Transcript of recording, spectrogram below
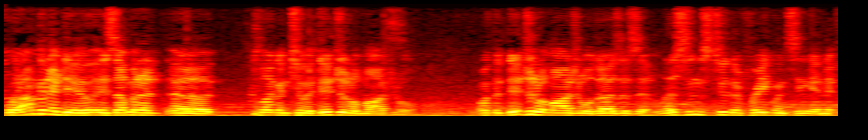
What I'm going to do is I'm going to uh, plug into a digital module. What the digital module does is it listens to the frequency and it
